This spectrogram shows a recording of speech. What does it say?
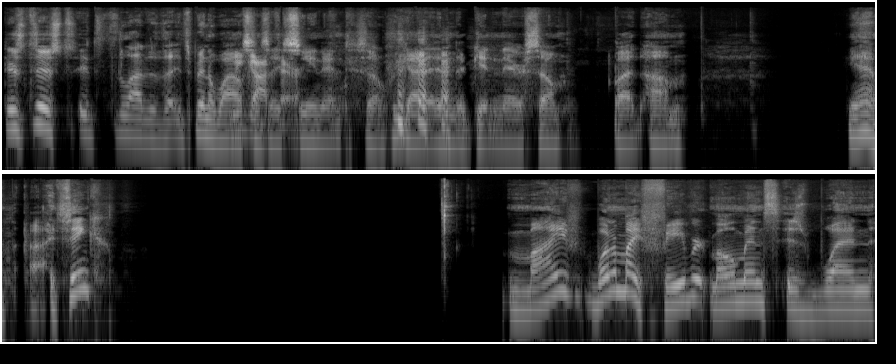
There's there's it's a lot of the it's been a while since I've there. seen it. So we gotta end up getting there. So but um yeah, I think my one of my favorite moments is when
